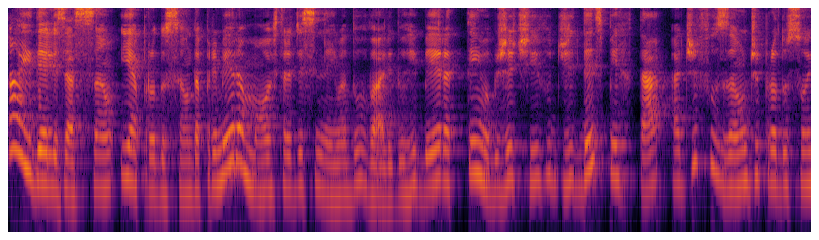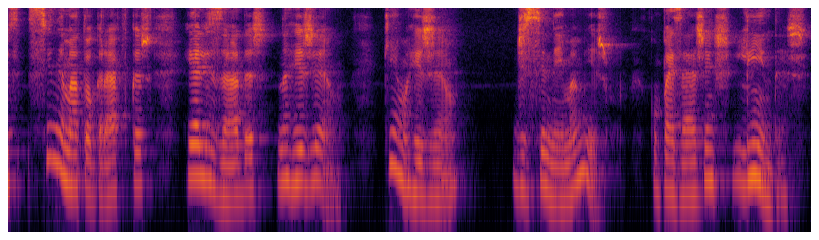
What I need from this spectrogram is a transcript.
A idealização e a produção da primeira mostra de cinema do Vale do Ribeira tem o objetivo de despertar a difusão de produções cinematográficas realizadas na região, que é uma região de cinema mesmo, com paisagens lindas,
